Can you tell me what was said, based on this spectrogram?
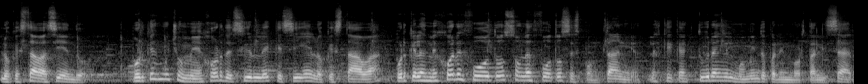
lo que estaba haciendo porque es mucho mejor decirle que siga en lo que estaba, porque las mejores fotos son las fotos espontáneas, las que capturan el momento para inmortalizar.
